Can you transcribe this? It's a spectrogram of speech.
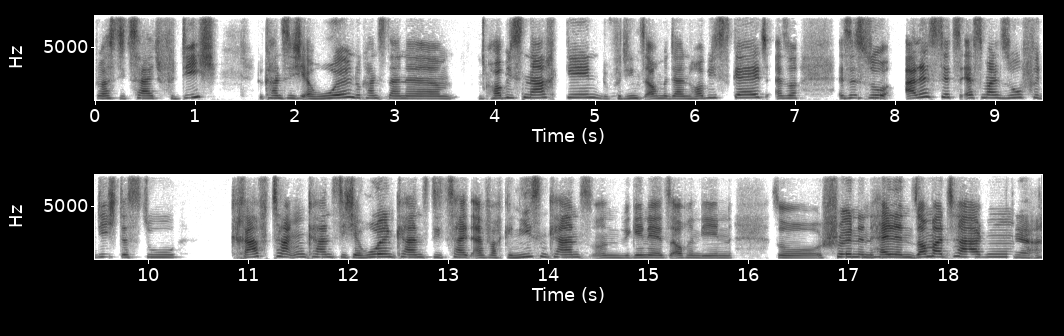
Du hast die Zeit für dich. Du kannst dich erholen. Du kannst deine Hobbys nachgehen. Du verdienst auch mit deinen Hobbys Geld. Also es ist so alles jetzt erstmal so für dich, dass du Kraft tanken kannst, dich erholen kannst, die Zeit einfach genießen kannst. Und wir gehen ja jetzt auch in den so schönen, hellen Sommertagen. Ja.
